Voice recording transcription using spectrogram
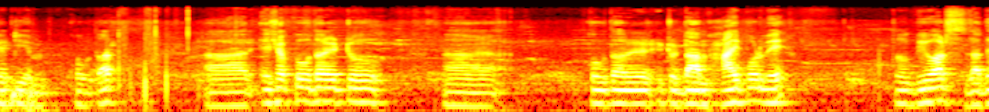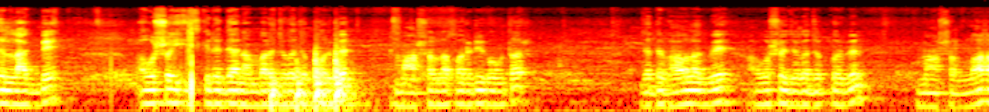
কেটিএম কবুতর। আর এসব কবুতর একটু কবুতরের একটু দাম হাই পড়বে। তো ভিউয়ার্স যাদের লাগবে, অবশ্যই স্ক্রিনে দেওয়া নাম্বারে যোগাযোগ করবেন। মাশাল্লাহ কোয়ালিটির কবুতর। যাদের ভালো লাগবে, অবশ্যই যোগাযোগ করবেন। মাশাল্লাহ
